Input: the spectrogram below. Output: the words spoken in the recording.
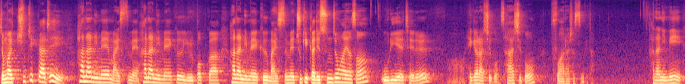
정말 죽기까지 하나님의 말씀에 하나님의 그 율법과 하나님의 그 말씀에 죽기까지 순종하여서 우리의 죄를 어, 해결하시고 사하시고 부활하셨습니다. 하나님이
